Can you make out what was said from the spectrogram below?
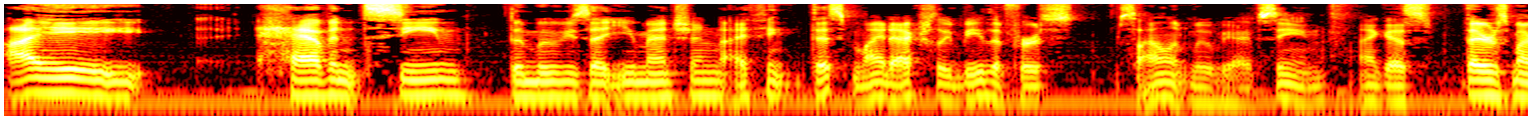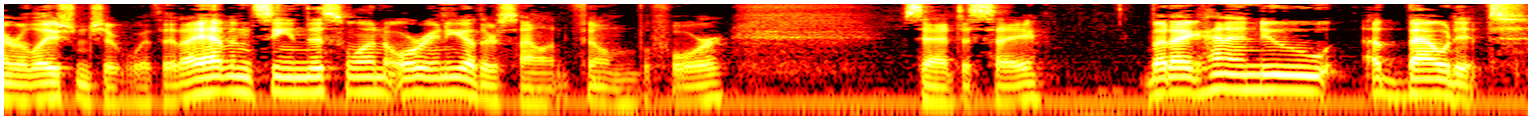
I haven't seen the movies that you mentioned. I think this might actually be the first silent movie I've seen. I guess there's my relationship with it. I haven't seen this one or any other silent film before. Sad to say but I kind of knew about it.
